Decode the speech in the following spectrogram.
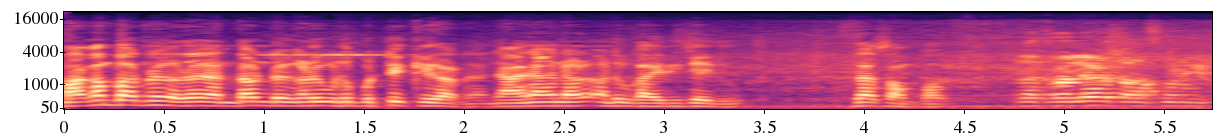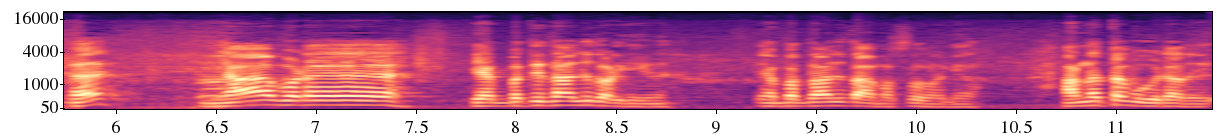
മകൻ പറഞ്ഞു അത് എന്താ ഉണ്ട് നിങ്ങൾ ഇവിടെ പൊട്ടിക്ക് പറഞ്ഞു. ഞാൻ അങ്ങനെ അത് കാര്യം ചെയ്തു. ഇതാ സംഭവം. ഏ? ഞാൻ ഇവിടെ എൺപത്തിനാലിൽ തുടങ്ങിയത് എൺപത്തിനാല് താമസം തുടങ്ങിയത്. അന്നത്തെ വീടാണ്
